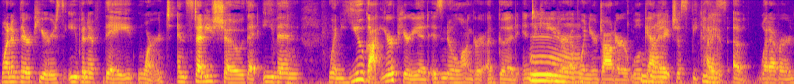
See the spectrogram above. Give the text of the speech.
One of their peers, even if they weren't. And studies show that even when you got your period is no longer a good indicator of when your daughter will get Right. it just because of whatever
